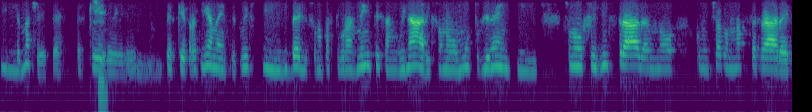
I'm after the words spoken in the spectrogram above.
il macete perché sì perché praticamente questi ribelli sono particolarmente sanguinari, sono molto violenti, sono scesi in strada, hanno cominciato a massacrare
